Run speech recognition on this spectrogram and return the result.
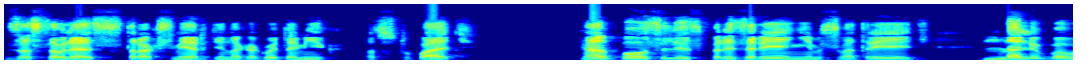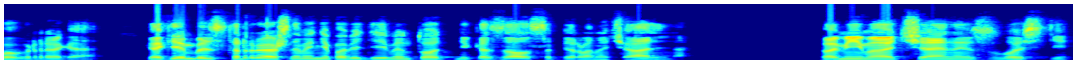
заставляя страх смерти на какой-то миг отступать, а после с презрением смотреть на любого врага, каким бы страшным и непобедимым тот ни казался первоначально. Помимо отчаянной злости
